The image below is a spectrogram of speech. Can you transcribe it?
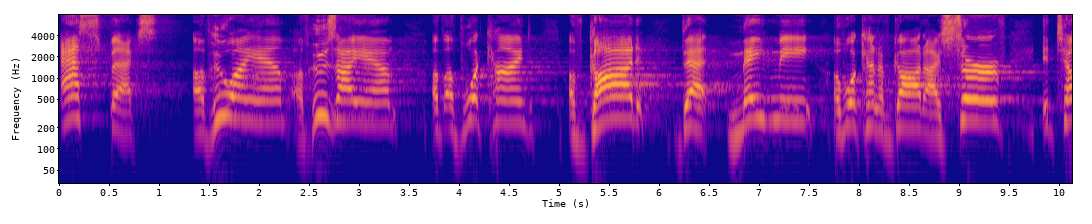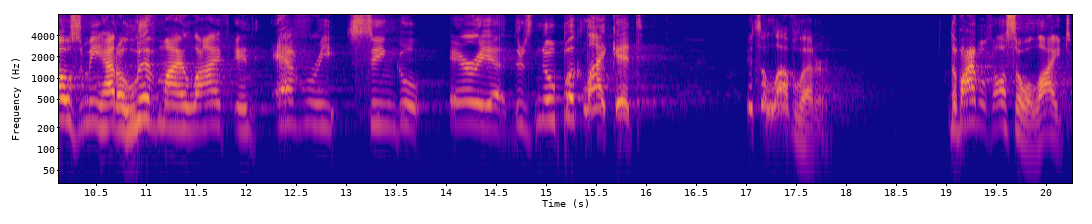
aspects of who I am, of whose I am, of, of what kind of God that made me, of what kind of God I serve. It tells me how to live my life in every single area. There's no book like it. It's a love letter. The Bible's also a light.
